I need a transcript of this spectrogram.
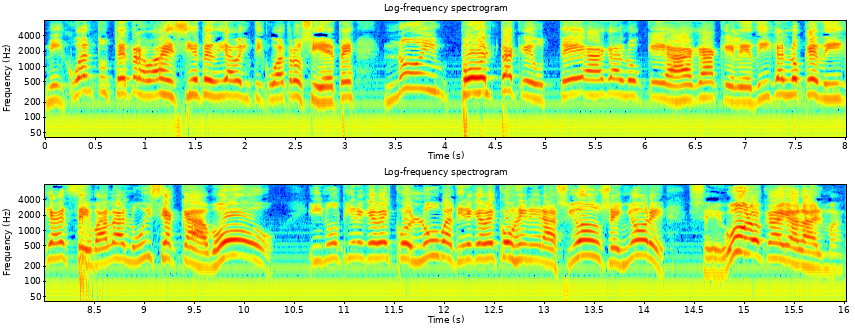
ni cuánto usted trabaje siete días 24-7. No importa que usted haga lo que haga, que le digan lo que digan, se va la luz y se acabó y no tiene que ver con Luma, tiene que ver con generación, señores. Seguro que hay alarma.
